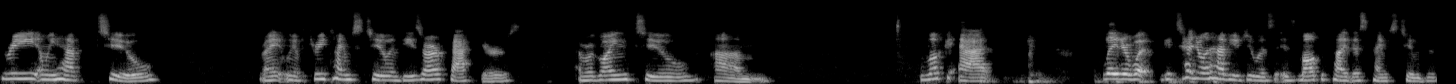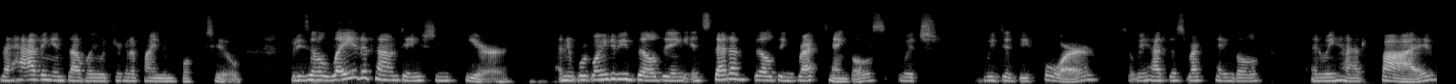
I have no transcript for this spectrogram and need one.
three and we have two, right? We have three times two, and these are our factors. And we're going to um, look at later what Gattegno will have you do is, is multiply this times two. There's a halving and doubling, which you're going to find in book two but he's going to lay the foundation here. And we're going to be building, instead of building rectangles, which we did before, so we had this rectangle and we had five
